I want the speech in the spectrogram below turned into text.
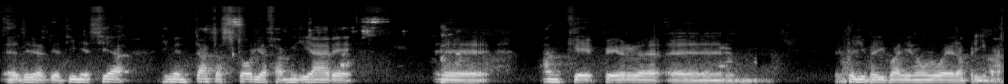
eh, delle Ardeatine sia diventata storia familiare eh, anche per, per, quelli per i quali non lo era prima.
